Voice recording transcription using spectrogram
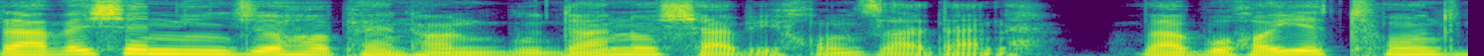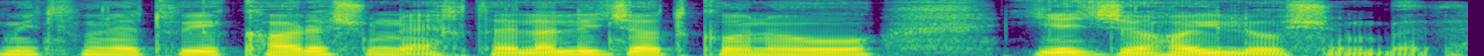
روش نینجاها پنهان بودن و شبیخون زدنه و بوهای تند می‌تونه توی کارشون اختلال ایجاد کنه و یه جاهایی لوشون بده.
